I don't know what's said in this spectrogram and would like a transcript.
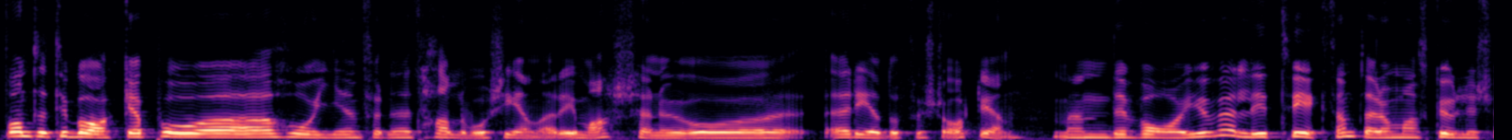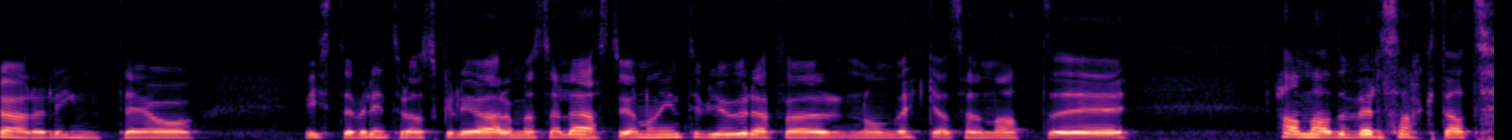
var inte tillbaka på hojen förrän ett halvår senare i mars här nu och är redo för start igen. Men det var ju väldigt tveksamt där om han skulle köra eller inte och visste väl inte hur han skulle göra. Men sen läste jag någon intervju där för någon vecka sedan att eh, han hade väl sagt att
